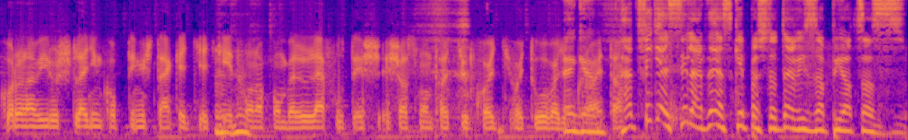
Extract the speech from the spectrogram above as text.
koronavírus, legyünk optimisták, egy, egy két uh-huh. hónapon belül lefut, és, és azt mondhatjuk, hogy, hogy túl vagyunk Igen. rajta. Hát figyelj Szilárd, ehhez képest a devizapiac az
